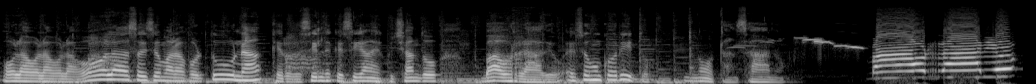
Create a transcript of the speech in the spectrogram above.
Hola, hola, hola, hola, soy Xiomara Fortuna. Quiero decirles que sigan escuchando Bao Radio. ¿Eso es un corito? No tan sano. Bao Radio.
